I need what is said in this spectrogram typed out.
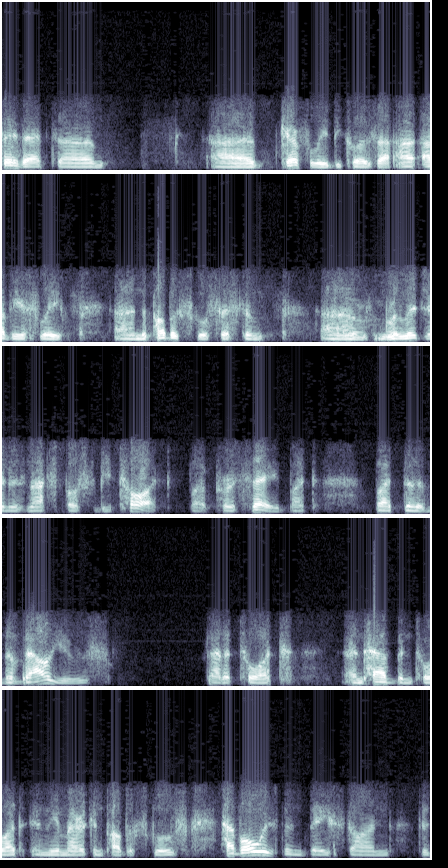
say that um, uh, carefully because uh, obviously uh, in the public school system, uh, religion is not supposed to be taught, but per se, but but the, the values that are taught and have been taught in the American public schools have always been based on the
